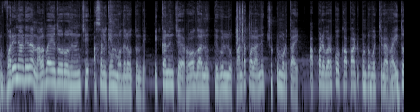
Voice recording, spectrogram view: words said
వరి నాటిన నలభై ఐదో రోజు నుంచి అసలు గేమ్ మొదలవుతుంది. ఇక్కడ నుంచే రోగాలు తెగుళ్ళు పంట పొలాన్ని చుట్టుముడతాయి. అప్పటి వరకు కాపాడుకుంటూ వచ్చిన రైతు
